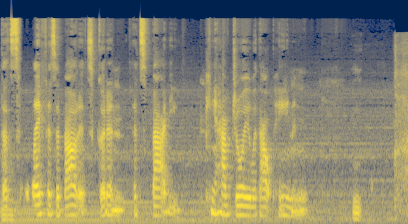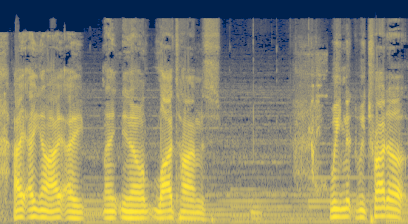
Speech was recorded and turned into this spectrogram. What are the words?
that's what life is about. It's good and it's bad. You can't have joy without pain and I, I you know, I, I, I, you know, a lot of times we we try to,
